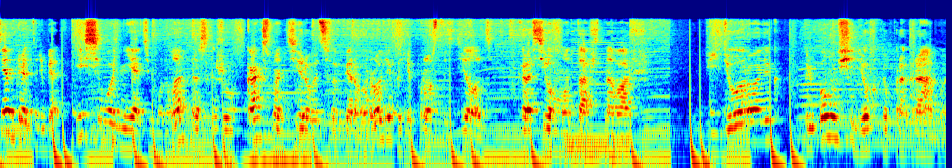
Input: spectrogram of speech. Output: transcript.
Всем привет, ребят! И сегодня я, Тимур Life, расскажу, как смонтировать свой первый ролик или просто сделать красивый монтаж на ваш видеоролик при помощи легкой программы.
